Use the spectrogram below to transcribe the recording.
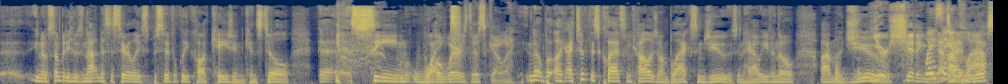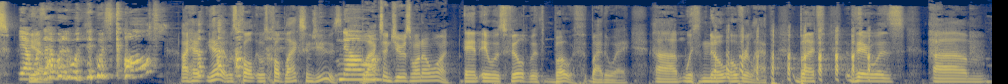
uh, you know somebody who's not necessarily specifically Caucasian can still uh, seem white. Oh, where is this going? No, but like I took this class in college on blacks and Jews and how even though I'm a Jew, You're shitting me. Wait a That's second. a class. Yeah, Yeah. was that what it, what it was called? I had yeah, it was called it was called blacks and Jews. No. Blacks and Jews 101. and it was filled with both, by the way, um, with no overlap. but there was um,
